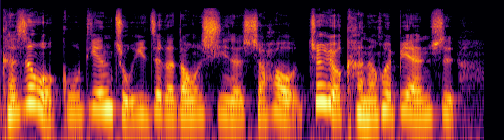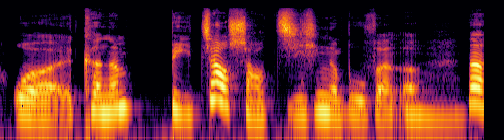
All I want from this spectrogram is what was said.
可是我古典主义这个东西的时候，就有可能会变成是我可能。比较少即兴的部分了。那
